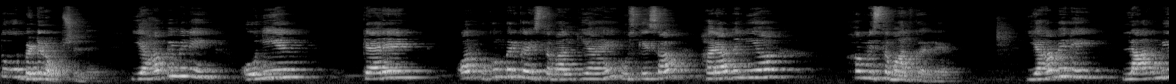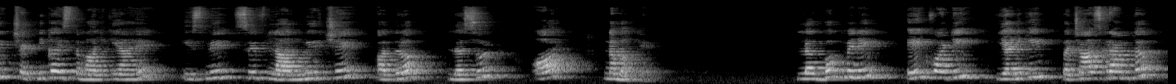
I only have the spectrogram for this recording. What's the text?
तो वो बेटर ऑप्शन है। यहाँ पे मैंने ओनियन कैरेट और कुकुम्बर का इस्तेमाल किया है। उसके साथ हरा धनिया हम इस्तेमाल कर रहे हैं। यहाँ मैंने लाल मिर्च चटनी का इस्तेमाल किया है। इसमें सिर्फ़ लाल मिर्च है, अदरक, लहसुन और नमक है। लगभग मैंने एक वाटी, यानी कि 50 ग्राम तक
